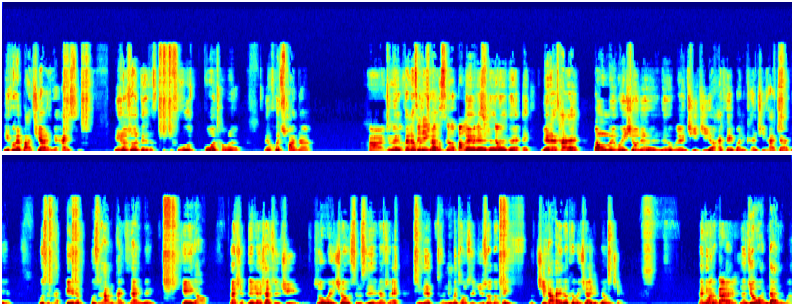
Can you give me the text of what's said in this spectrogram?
你会不会把其他人给害死？因为有时候这个服务过头了，那个会传啊，啊，对不对？大家会传。这间公司会帮我们对对对对对，哎，原来他来帮我们维修那个那个冷气机啊，还可以帮你看其他家电，不是牌别的，不是他的牌子，在里面给搞。那下人家下次去做维修，是不是人家说，哎，你那你们同事据说都可以，其他牌子都可以维修，而且不用钱，那你怎么办？那就完蛋了嘛。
